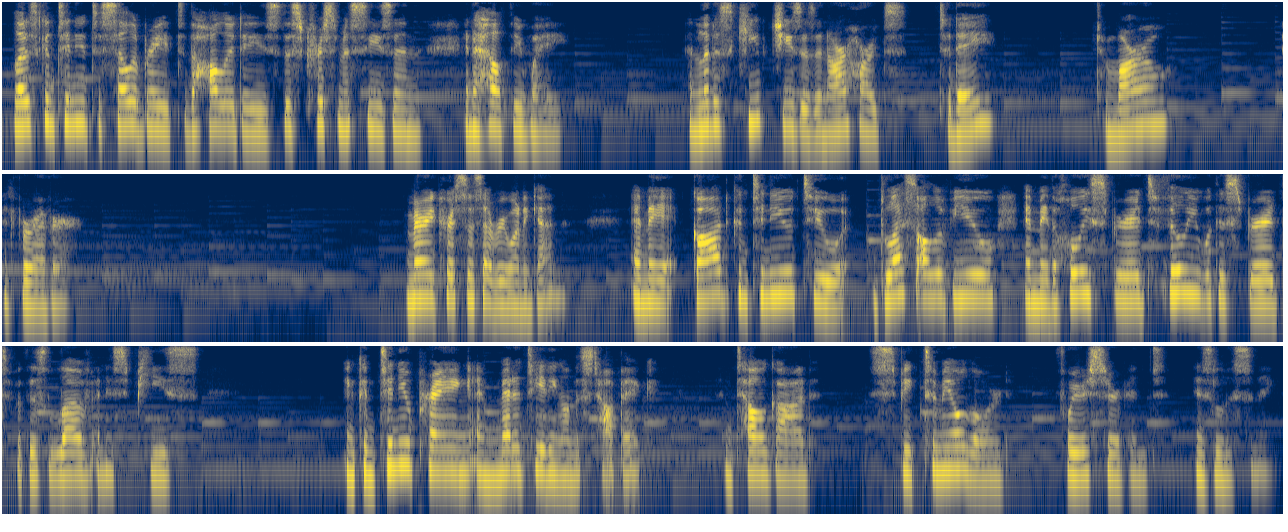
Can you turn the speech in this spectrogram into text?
Let us continue to celebrate the holidays this Christmas season in a healthy way. And let us keep Jesus in our hearts today, tomorrow, and forever. Merry Christmas, everyone, again. And may God continue to bless all of you, and may the Holy Spirit fill you with His Spirit, with His love and His peace. And continue praying and meditating on this topic. And tell God, Speak to me, O Lord, for your servant is listening.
